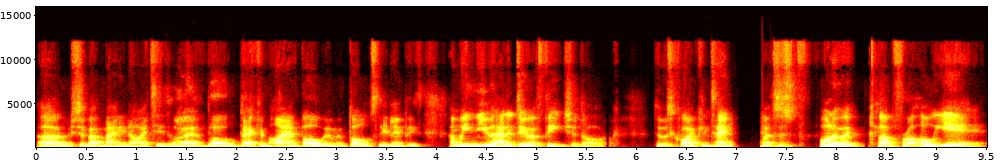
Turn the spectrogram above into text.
uh, which is about Man United, I Am Bolt, Beckham, I Am Bolt, and with Bolt to the Olympics, and we knew how to do a feature doc that was quite contained. But to follow a club for a whole year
